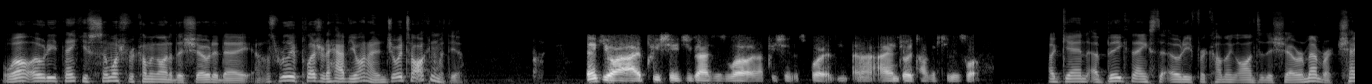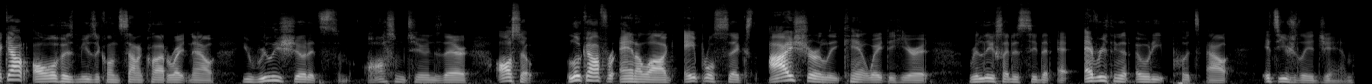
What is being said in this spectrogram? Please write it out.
Well, Odie, thank you so much for coming on to the show today. It was really a pleasure to have you on. I enjoyed talking with you. Thank you. I appreciate you guys as well. I appreciate the support, and I enjoyed talking to you as well. Again, a big thanks to Odie for coming on to the show. Remember, check out all of his music on SoundCloud right now. You really should. It's some awesome tunes there. Also, look out for Analogue April 6th. I surely can't wait to hear it. Really excited to see that everything that Odie puts out, it's usually a jam.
